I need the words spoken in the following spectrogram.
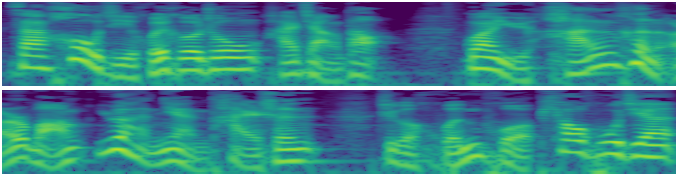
在后几回合中还讲到，关羽含恨而亡，怨念太深，这个魂魄飘忽间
